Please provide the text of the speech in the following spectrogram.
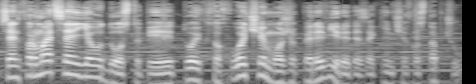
Вся інформація є у доступі, той, хто хоче, може перевірити, закінчив Остапчук.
